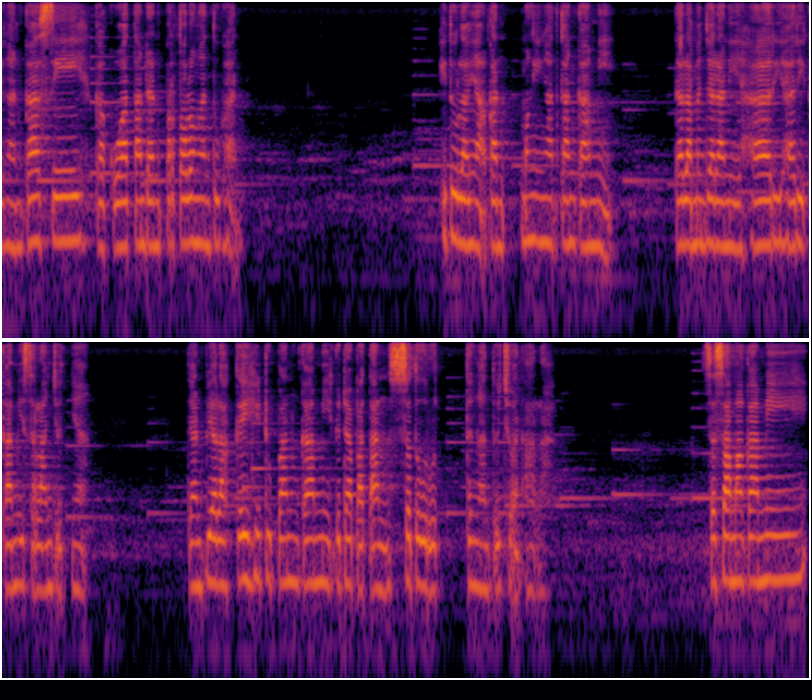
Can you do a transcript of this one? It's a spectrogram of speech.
dengan kasih, kekuatan, dan pertolongan Tuhan. Itulah yang akan mengingatkan kami dalam menjalani hari-hari kami selanjutnya. Dan biarlah kehidupan kami kedapatan seturut dengan tujuan Allah. Sesama kami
